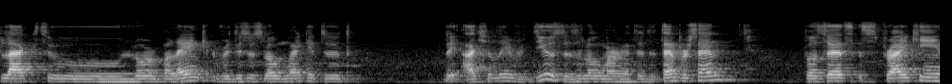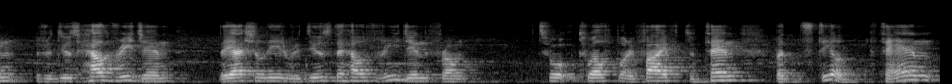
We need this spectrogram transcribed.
Plague to lower Malenk reduces low magnitude. They actually reduce the low magnitude to 10%. Possess striking, reduce health region They actually reduce the health region from 12.5 to 10 but still 10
